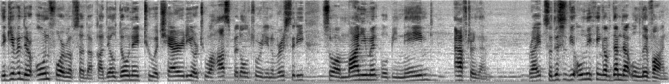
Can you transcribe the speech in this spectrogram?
they give in their own form of sadaqah. They'll donate to a charity or to a hospital, to a university, so a monument will be named after them. Right? So this is the only thing of them that will live on.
